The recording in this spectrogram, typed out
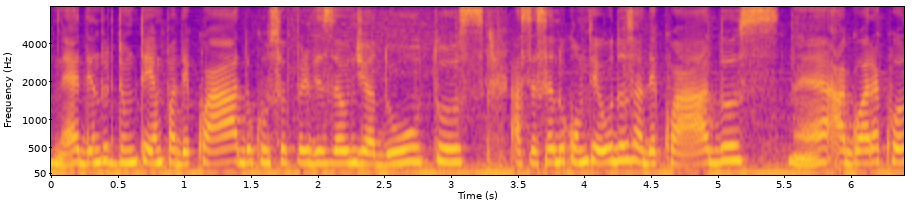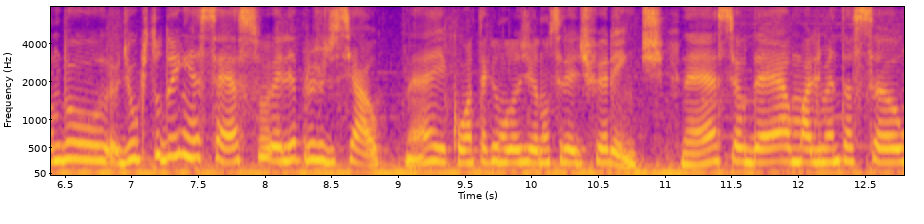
né, dentro de um tempo adequado, com supervisão de adultos adultos, acessando conteúdos adequados, né? Agora, quando eu digo que tudo em excesso, ele é prejudicial, né? E com a tecnologia não seria diferente, né? Se eu der uma alimentação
